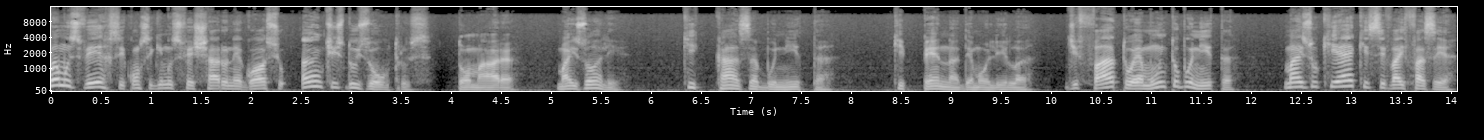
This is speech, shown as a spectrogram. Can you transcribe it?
Vamos ver se conseguimos fechar o negócio antes dos outros. Tomara. Mas olhe, que casa bonita. Que pena demoli-la. De fato, é muito bonita. Mas o que é que se vai fazer?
